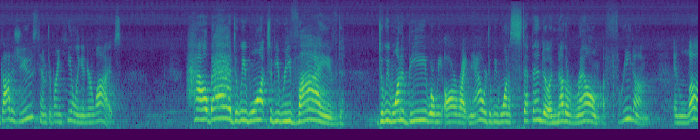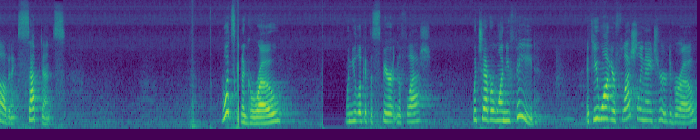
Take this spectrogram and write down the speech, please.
God has used him to bring healing in your lives. How bad do we want to be revived? Do we want to be where we are right now, or do we want to step into another realm of freedom and love and acceptance? What's going to grow when you look at the spirit and the flesh? Whichever one you feed. If you want your fleshly nature to grow,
